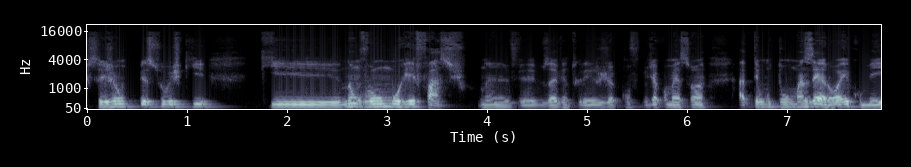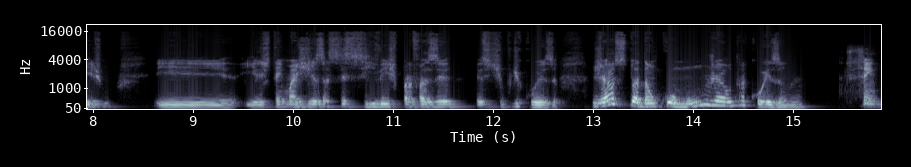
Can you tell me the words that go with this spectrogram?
sejam pessoas que que não vão morrer fácil. Né? Os aventureiros já, já começam a, a ter um tom mais heróico mesmo, e, e eles têm magias acessíveis para fazer esse tipo de coisa. Já o cidadão comum já é outra coisa, né? Sim,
